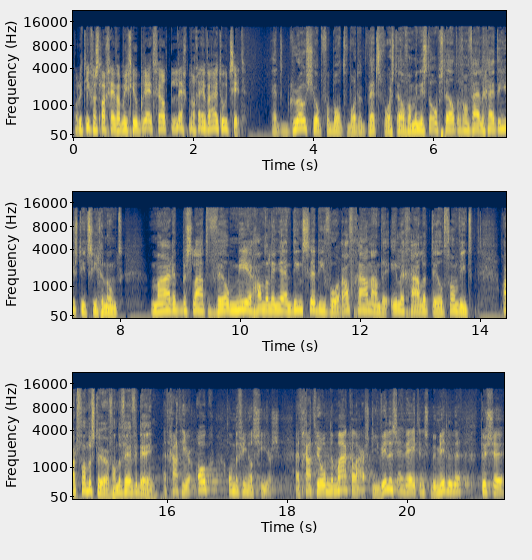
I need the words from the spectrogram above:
Politiek verslaggever Michiel Breedveld legt nog even uit hoe het zit. Het growshopverbod wordt het wetsvoorstel van minister Opstelten van Veiligheid en Justitie genoemd. Maar het beslaat veel meer handelingen en diensten die voorafgaan aan de illegale teelt van wiet. Art van der Steur van de VVD. Het gaat hier ook om de financiers. Het gaat hier om de makelaars die willens en wetens bemiddelen... tussen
